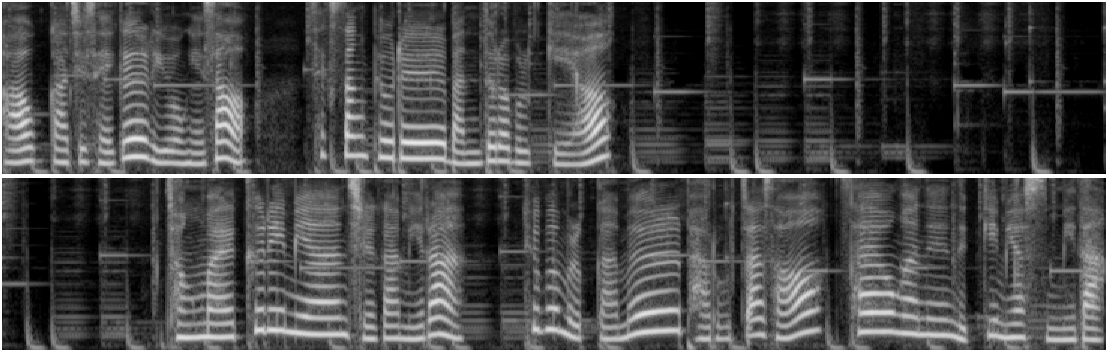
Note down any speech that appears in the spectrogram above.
9가지 색을 이용해서 색상표를 만들어 볼게요. 정말 크리미한 질감이라 튜브 물감을 바로 짜서 사용하는 느낌이었습니다.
